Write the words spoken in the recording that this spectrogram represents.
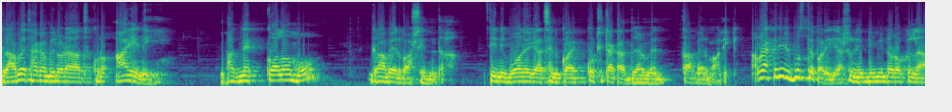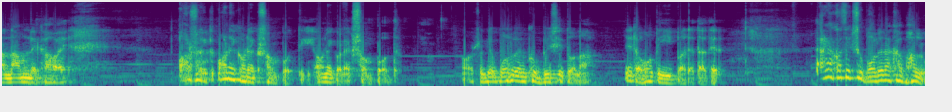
গ্রামে থাকা মিলনে আজ কোনো আয় নেই। ভাগ্নে কলমও গ্রামের বাসিন্দা। তিনি বনে গেছেন কয়েক কোটি টাকা দামের দামের মালিক। আমরা একটা জিনিস বুঝতে পারি, আসলে বিভিন্ন রকমের নাম লেখা হয়। অসংখ্য, অনেক অনেক সম্পত্তি, অনেক অনেক সম্পদ। অসংখ্য বলবেন, খুব বেশি তো না, এটা হতেই পারে তাদের। একটা কথা একটু বলে রাখা ভালো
